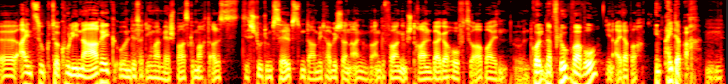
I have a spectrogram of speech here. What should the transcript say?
äh, Einzug zur Kulinarik und das hat irgendwann mehr Spaß gemacht als das Studium selbst und damit habe ich dann an, angefangen im Strahlenberger Hof zu arbeiten. Und Goldener Flug war wo? In Eiderbach. In Eiderbach. Mhm.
